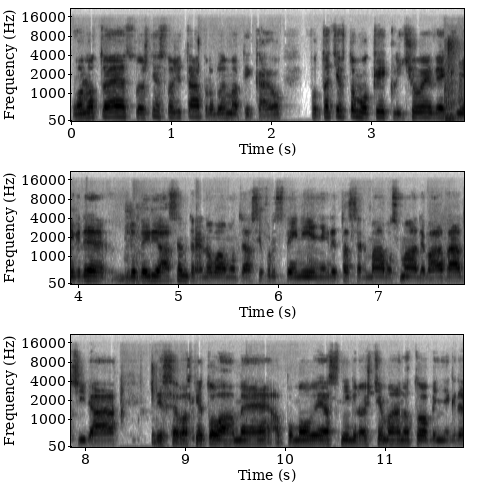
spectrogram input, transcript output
Ono to je strašně složitá problematika. Jo? V podstatě v tom hokej klíčový věk někde, v době, kdy já jsem trénoval, on to je asi furt stejný, je někde ta 7., 8., 9. třída, kdy se vlastně to láme a pomalu je jasný, kdo ještě má na to, aby někde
